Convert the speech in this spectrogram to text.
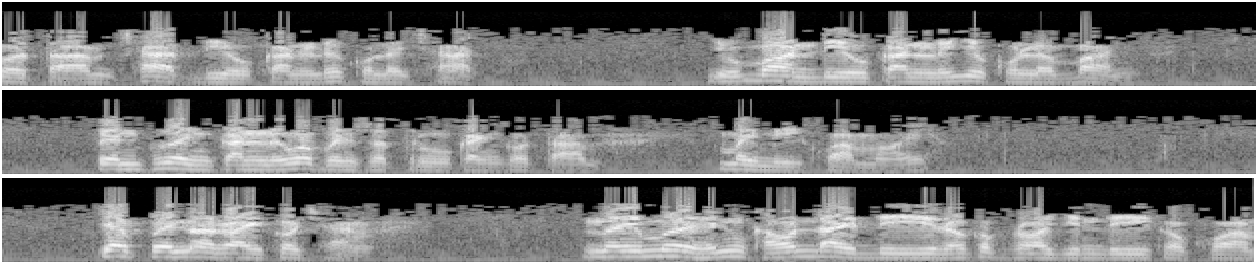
ก็ตามชาติเดียวกันหรือคนละชาติ อยู่บ้านเดียวกันหรืออยู่คนละบ้าน เป็นเพื่อนกันหรือว่าเป็นศัตรูกันก็ตาม ไม่มีความหมาย จะเป็นอะไรก็ช่าง ในเมื่อเห็นเขาได้ดีเราก็พรอยินดีกับความ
